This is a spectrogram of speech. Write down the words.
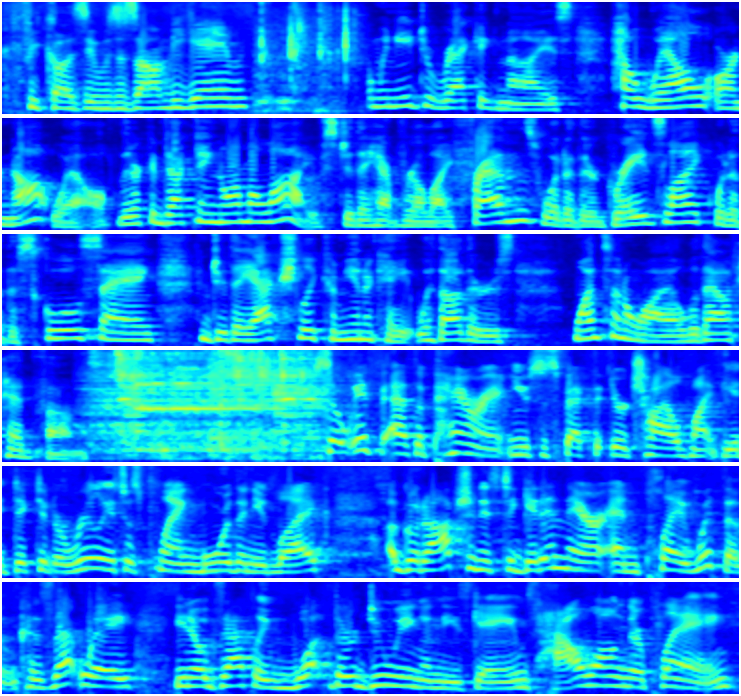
because it was a zombie game. And we need to recognize how well or not well they're conducting normal lives. Do they have real life friends? What are their grades like? What are the schools saying? And do they actually communicate with others once in a while without headphones? So, if as a parent you suspect that your child might be addicted or really is just playing more than you'd like, a good option is to get in there and play with them because that way you know exactly what they're doing in these games, how long they're playing,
